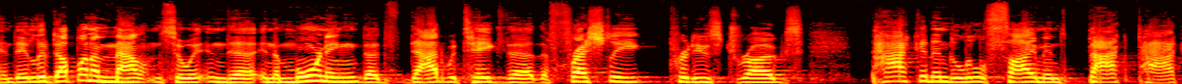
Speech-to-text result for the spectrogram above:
and they lived up on a mountain. So in the, in the morning, the dad would take the, the freshly produced drugs, pack it into little Simon's backpack,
